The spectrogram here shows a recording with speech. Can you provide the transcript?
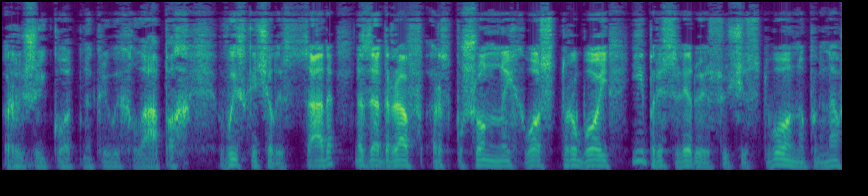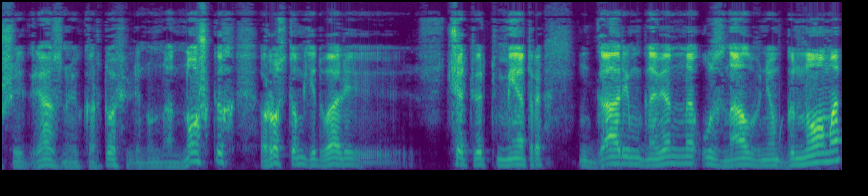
рыжий кот на кривых лапах, выскочил из сада, задрав распушенный хвост трубой и, преследуя существо, напоминавшее грязную картофелину на ножках, ростом едва ли с четверть метра, Гарри мгновенно узнал в нем гнома,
